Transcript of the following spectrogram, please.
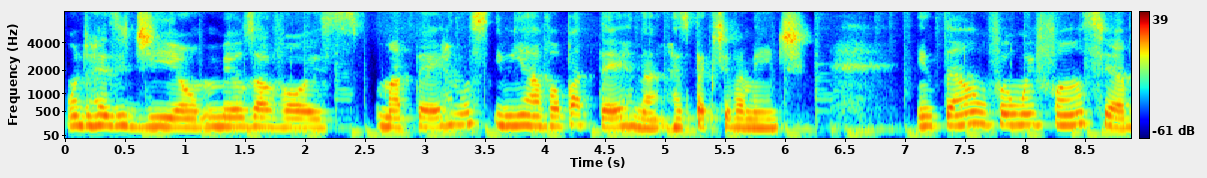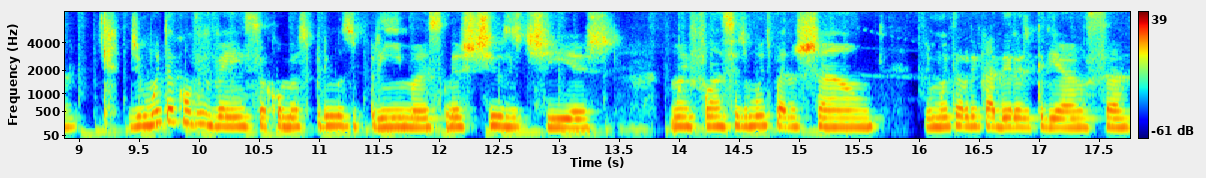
onde residiam meus avós maternos e minha avó paterna, respectivamente. Então, foi uma infância de muita convivência com meus primos e primas, meus tios e tias, uma infância de muito pé no chão, de muita brincadeira de criança,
